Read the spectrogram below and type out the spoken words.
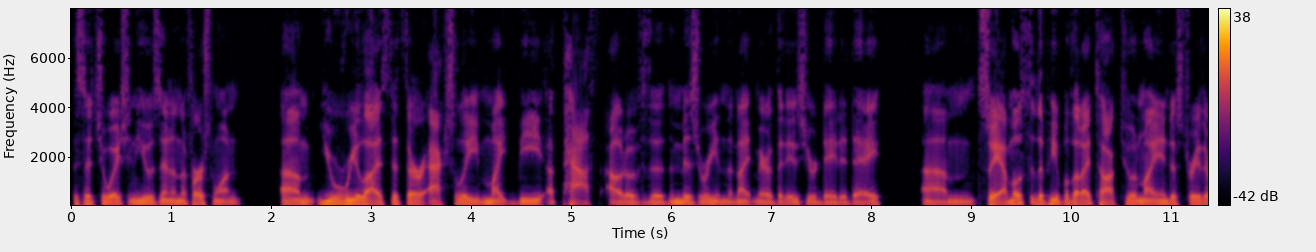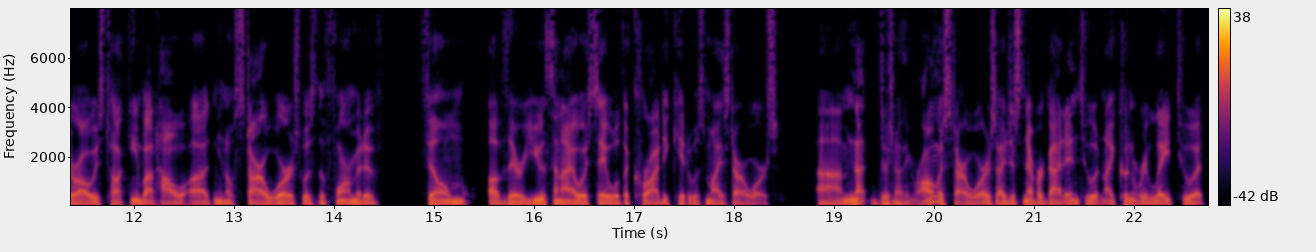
the situation he was in in the first one. Um, you realize that there actually might be a path out of the, the misery and the nightmare that is your day to day. Um, so yeah, most of the people that I talk to in my industry, they're always talking about how, uh, you know, Star Wars was the formative film of their youth. And I always say, well, the Karate Kid was my Star Wars. Um, not, there's nothing wrong with Star Wars. I just never got into it and I couldn't relate to it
